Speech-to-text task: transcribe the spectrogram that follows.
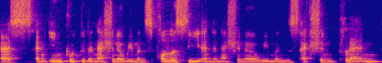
as an input to the National Women's Policy and the National Women's Action Plan.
